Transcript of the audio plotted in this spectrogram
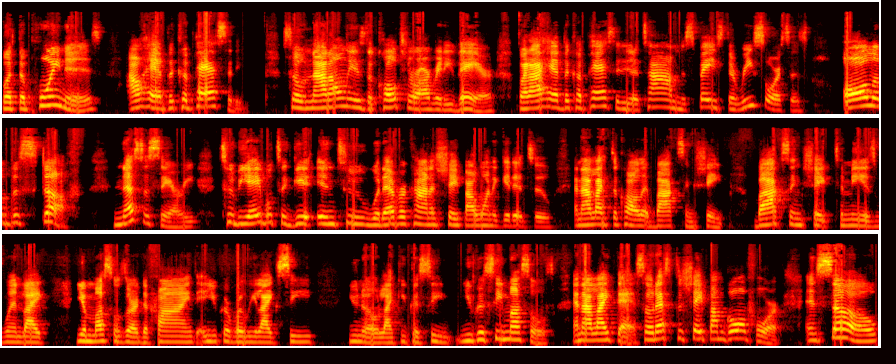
But the point is, I'll have the capacity. So not only is the culture already there, but I have the capacity, the time, the space, the resources, all of the stuff necessary to be able to get into whatever kind of shape I want to get into. And I like to call it boxing shape. Boxing shape to me is when like your muscles are defined and you can really like see you know like you could see you could see muscles and i like that so that's the shape i'm going for and so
